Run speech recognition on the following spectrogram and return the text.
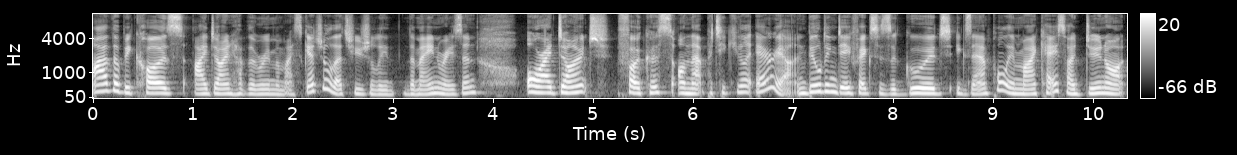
either because I don't have the room in my schedule, that's usually the main reason, or I don't focus on that particular area. And building defects is a good example. In my case, I do not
